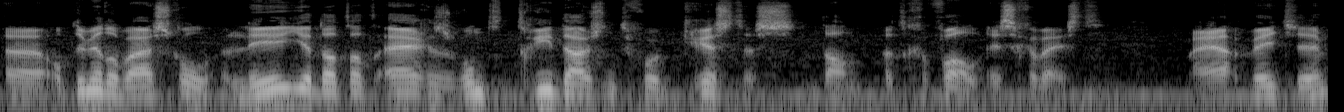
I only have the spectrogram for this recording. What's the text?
Uh, op de middelbare school leer je dat dat ergens rond 3000 voor Christus dan het geval is geweest. Maar ja, weet je,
